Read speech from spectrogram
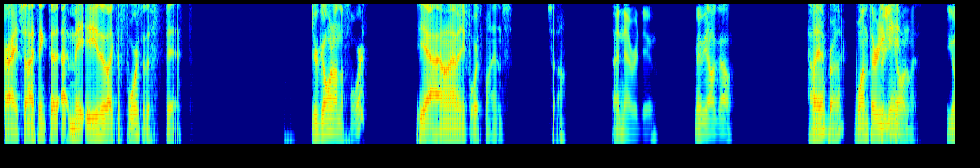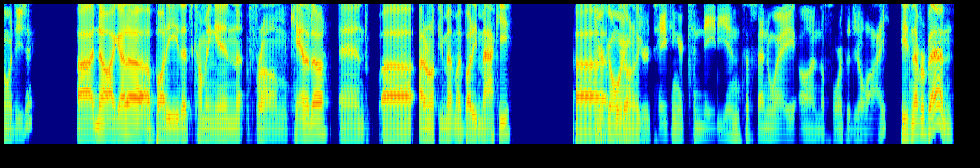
All right, so I think that may, either like the fourth or the fifth. You're going on the fourth? Yeah, I don't have any fourth plans. So I never do. Maybe I'll go. hell yeah, brother. One Who thirty are you going with? You going with DJ? Uh, no, I got a, a buddy that's coming in from Canada, and uh, I don't know if you met my buddy Mackie. Uh, you're going. Going to, You're taking a Canadian to Fenway on the Fourth of July. he's never been.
